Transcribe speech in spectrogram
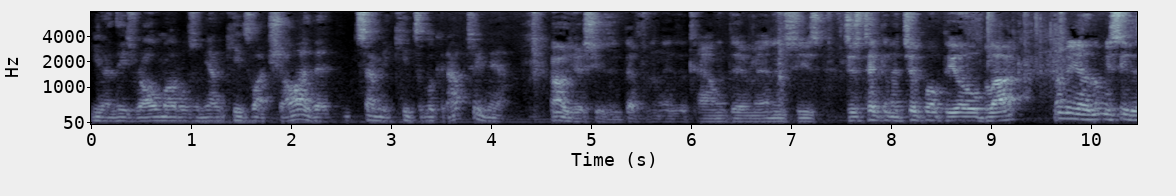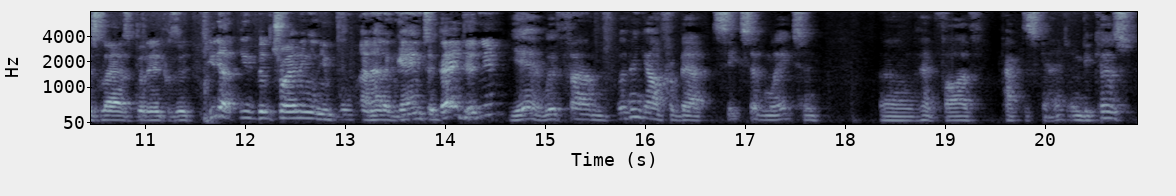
you know these role models and young kids like Shy that so many kids are looking up to now. Oh yeah, she's definitely the talent there, man, and she's just taking a chip off the old block. Let me uh, let me see this last bit here because you got you've been training and you and had a game today, didn't you? Yeah, we've um, we've been going for about six seven weeks, and uh, we've had five practice games, and because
